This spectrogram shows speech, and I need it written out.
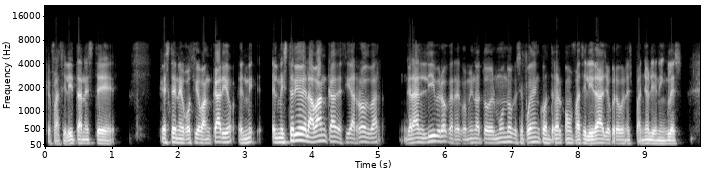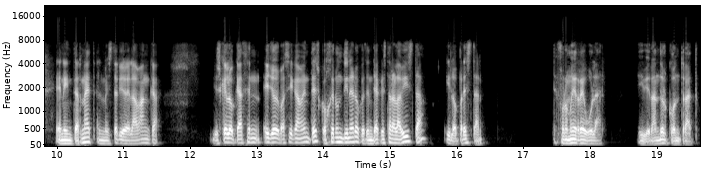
que facilitan este, este negocio bancario, el, el misterio de la banca, decía Rothbard, gran libro que recomiendo a todo el mundo, que se puede encontrar con facilidad, yo creo en español y en inglés, en Internet, El misterio de la banca, y es que lo que hacen ellos básicamente es coger un dinero que tendría que estar a la vista y lo prestan de forma irregular y violando el contrato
